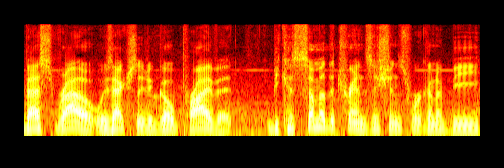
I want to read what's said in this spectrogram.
best route was actually to go private because some of the transitions were going to be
